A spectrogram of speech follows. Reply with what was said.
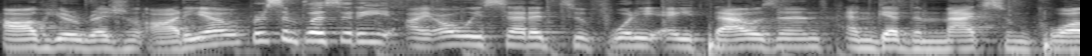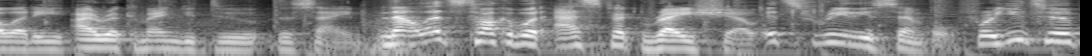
of your original audio. For simplicity, I always set it to 48,000 and get the maximum quality. I recommend you do the same. Now let's talk about aspect ratio. It's really simple. For YouTube,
